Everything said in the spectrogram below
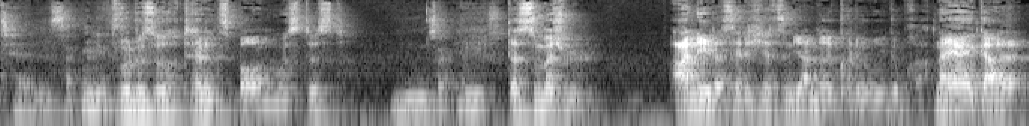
Hotel, sag mir nichts. Wo du so Hotels bauen musstest. Hm, Sag mir nichts. Das ist zum Beispiel Ah nee, das hätte ich jetzt in die andere Kategorie gebracht. Naja, egal.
